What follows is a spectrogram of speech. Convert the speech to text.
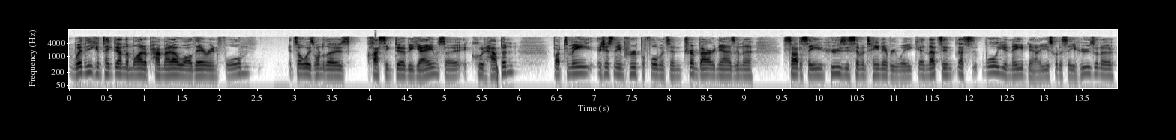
Whether you can take down the might of Parramatta while they're in form, it's always one of those classic derby games, so it could happen. But to me, it's just an improved performance, and Trent Barrett now is going to start to see who's his 17 every week, and that's in, that's all you need now. You just got to see who's going to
